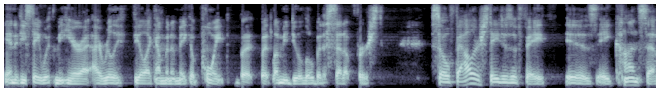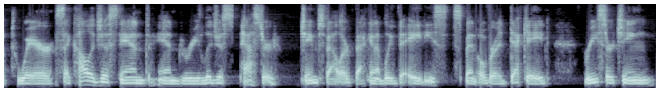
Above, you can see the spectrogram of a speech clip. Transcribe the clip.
And if you stay with me here, I, I really feel like I'm going to make a point, but, but let me do a little bit of setup first. So Fowler stages of faith is a concept where psychologist and, and religious pastor James Fowler, back in I believe the 80s, spent over a decade researching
